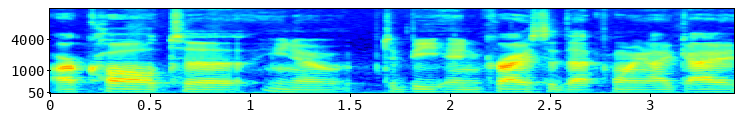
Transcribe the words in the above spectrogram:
our call to you know to be in Christ at that point. Like I,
